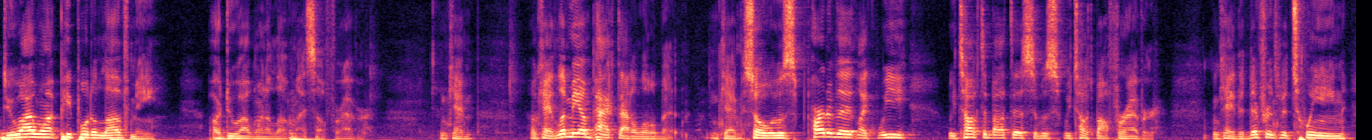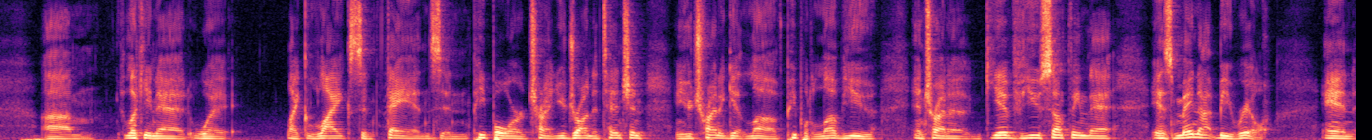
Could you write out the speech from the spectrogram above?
Do I want people to love me or do I want to love myself forever? Okay. Okay, let me unpack that a little bit. Okay. So, it was part of it like we we talked about this, it was we talked about forever. Okay, the difference between um, looking at what like likes and fans and people are trying you're drawing attention and you're trying to get love people to love you and trying to give you something that is may not be real and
